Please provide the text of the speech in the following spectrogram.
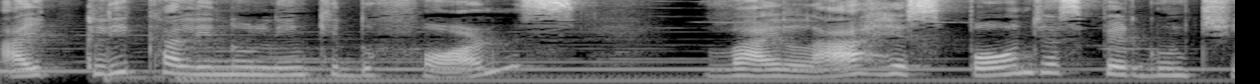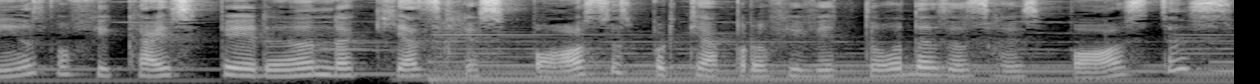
Aí clica ali no link do forms vai lá, responde as perguntinhas, vou ficar esperando aqui as respostas, porque a prof vê todas as respostas,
